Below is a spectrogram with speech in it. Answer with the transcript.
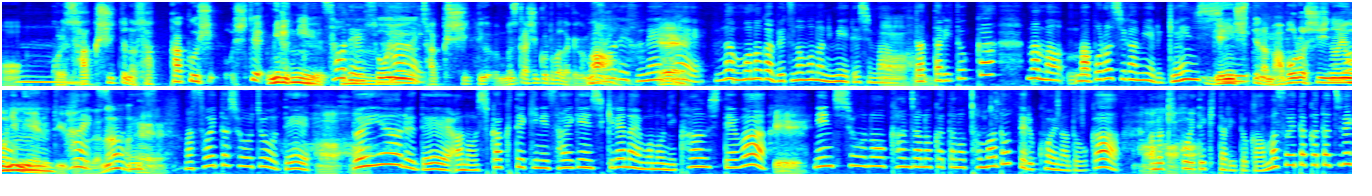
おこれ作詞っていうのは錯覚しして見るっていう。そうです。そうはい。いう作詞っていう難しい言葉だけどな。そうですね、ええ。はい。なものが別のものに見えてしまうだったりとか、まあまあ幻が見える原子。原子っていうのは幻のように見えるということだな、はい、そうです。えまあそういった症状で、VR であの視覚的に再現しきれないものに関しては、ええ。認知症の患者の方の戸惑ってる声などがはああの聞こえてきたりとか、まあそういった形で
